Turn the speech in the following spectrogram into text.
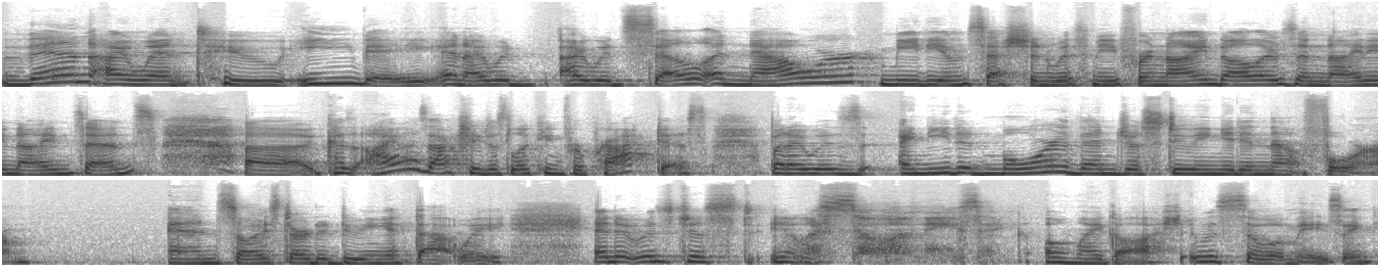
Then I went to eBay and I would I would sell a now hour medium session with me for $9.99 because uh, I was actually just looking for practice, but I was I needed more than just doing it in that forum. And so I started doing it that way. And it was just, it was so amazing. Oh my gosh, it was so amazing.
